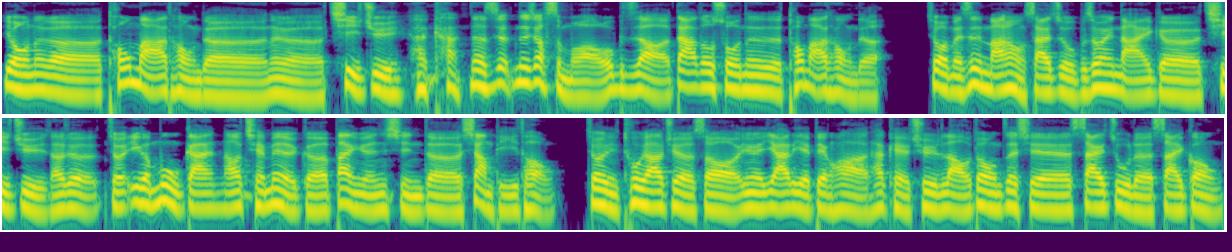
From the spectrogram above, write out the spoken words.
用那个通马桶的那个器具，看 看那是那叫什么？我不知道，大家都说那是通马桶的。就我每次马桶塞住，不是会拿一个器具，然后就就一个木杆，然后前面有一个半圆形的橡皮桶，就你吐下去的时候，因为压力的变化，它可以去扰动这些塞住的塞供，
